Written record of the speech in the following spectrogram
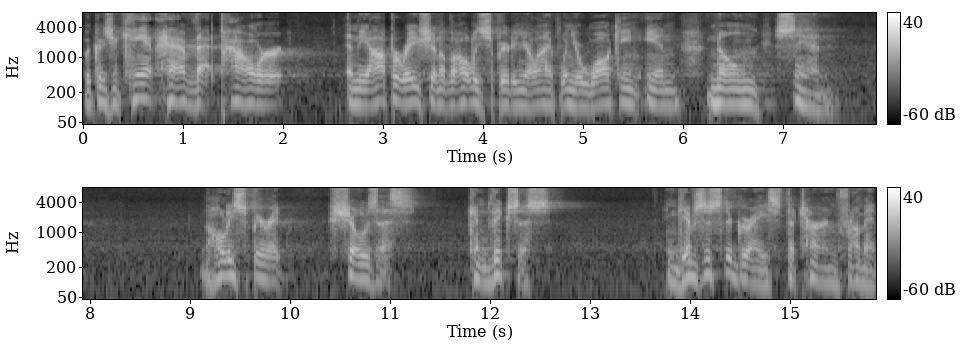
Because you can't have that power and the operation of the Holy Spirit in your life when you're walking in known sin. The Holy Spirit shows us, convicts us, and gives us the grace to turn from it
